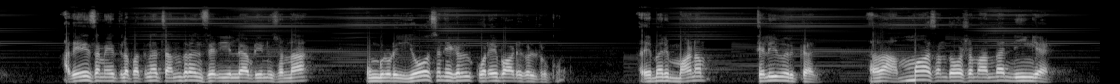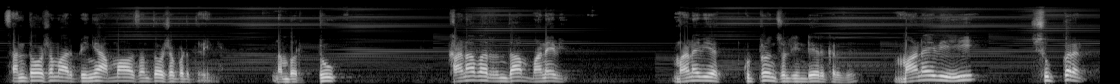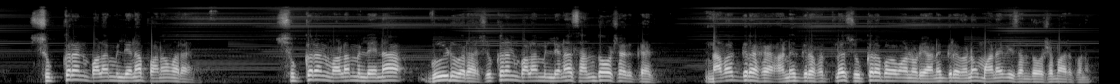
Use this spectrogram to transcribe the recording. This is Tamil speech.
அதே சமயத்தில் பார்த்தீங்கன்னா சந்திரன் சரியில்லை அப்படின்னு சொன்னால் உங்களுடைய யோசனைகள் குறைபாடுகள் இருக்கும். அதே மாதிரி மனம் தெளிவு இருக்காது. அதான் அம்மா சந்தோஷமாக இருந்தால் நீங்கள் சந்தோஷமாக இருப்பீங்க அம்மாவை சந்தோஷப்படுத்துவீங்க. நம்பர் டூ கணவர் இருந்தால் மனைவி. மனைவியை குற்றம் சொல்லிகிட்டே இருக்கிறது. மனைவி சுக்கரன். சுக்கரன் பலம் இல்லைன்னா பணம் வராது. சுக்கிரன் பலம் இல்லைன்னா வீடு வராது. சுக்கரன் பலம் இல்லைன்னா சந்தோஷம் இருக்காது. நவக்கிரக அனுகிரகத்தில் சுக்கர பகவானுடைய அனுகிரகனும் மனைவி சந்தோஷமாக இருக்கணும்.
